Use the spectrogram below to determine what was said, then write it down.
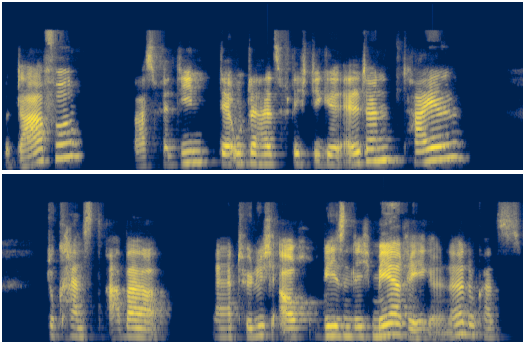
Bedarfe, was verdient der unterhaltspflichtige Elternteil. Du kannst aber natürlich auch wesentlich mehr Regeln. Ne? Du kannst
